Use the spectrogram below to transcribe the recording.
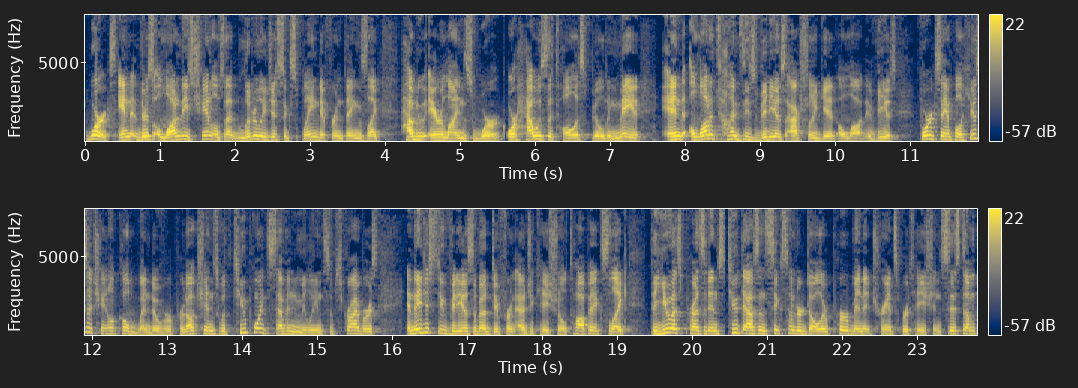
works. And there's a lot of these channels that literally just explain different things like how do airlines work or how is the tallest building made. And a lot of times these videos actually get a lot of views. For example, here's a channel called Wendover Productions with 2.7 million subscribers and they just do videos about different educational topics like the US president's $2,600 per minute transportation system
